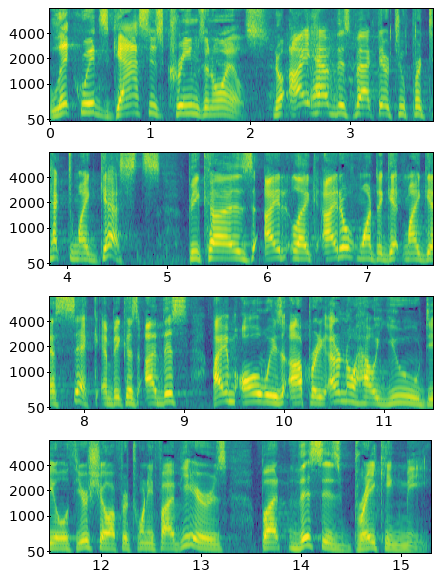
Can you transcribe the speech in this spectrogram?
liquids, gases, creams, and oils. No, I have this back there to protect my guests because I like I don't want to get my guests sick, and because I, this I am always operating. I don't know how you deal with your show after 25 years, but this is breaking me.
